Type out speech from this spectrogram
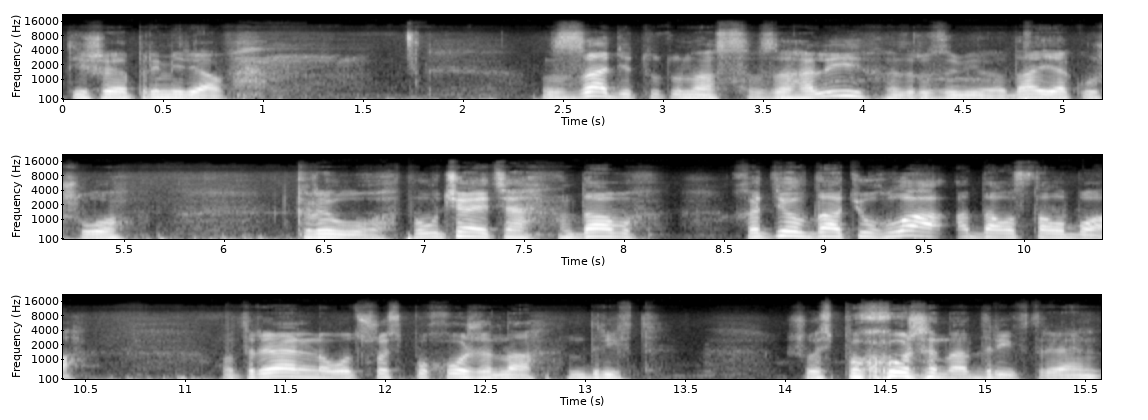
Ті, що я приміряв. Ззаді тут у нас взагалі, ви зрозуміли, да, як ушло крило. Получається, дав, хотів дати угла, а дав столба. От реально от щось похоже на дріфт. Щось похоже на дріфт, реально.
